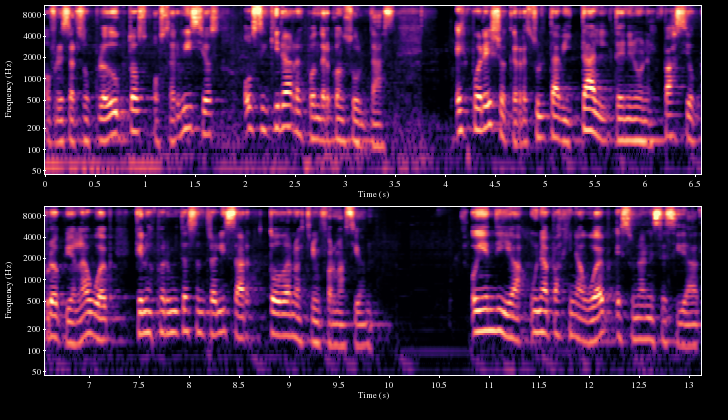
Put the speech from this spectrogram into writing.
ofrecer sus productos o servicios o siquiera responder consultas. Es por ello que resulta vital tener un espacio propio en la web que nos permita centralizar toda nuestra información. Hoy en día, una página web es una necesidad.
